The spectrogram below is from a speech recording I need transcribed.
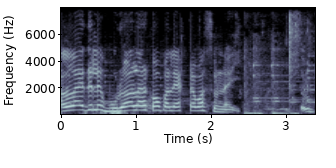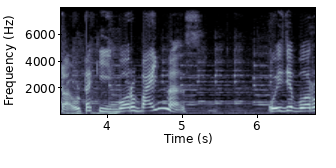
আল্লাহ দিলে বুড়ো আলার কপালে একটা মাছও নাই। ওটা ওটা কি? বড় বাইন মাছ? ওই যে বড়।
